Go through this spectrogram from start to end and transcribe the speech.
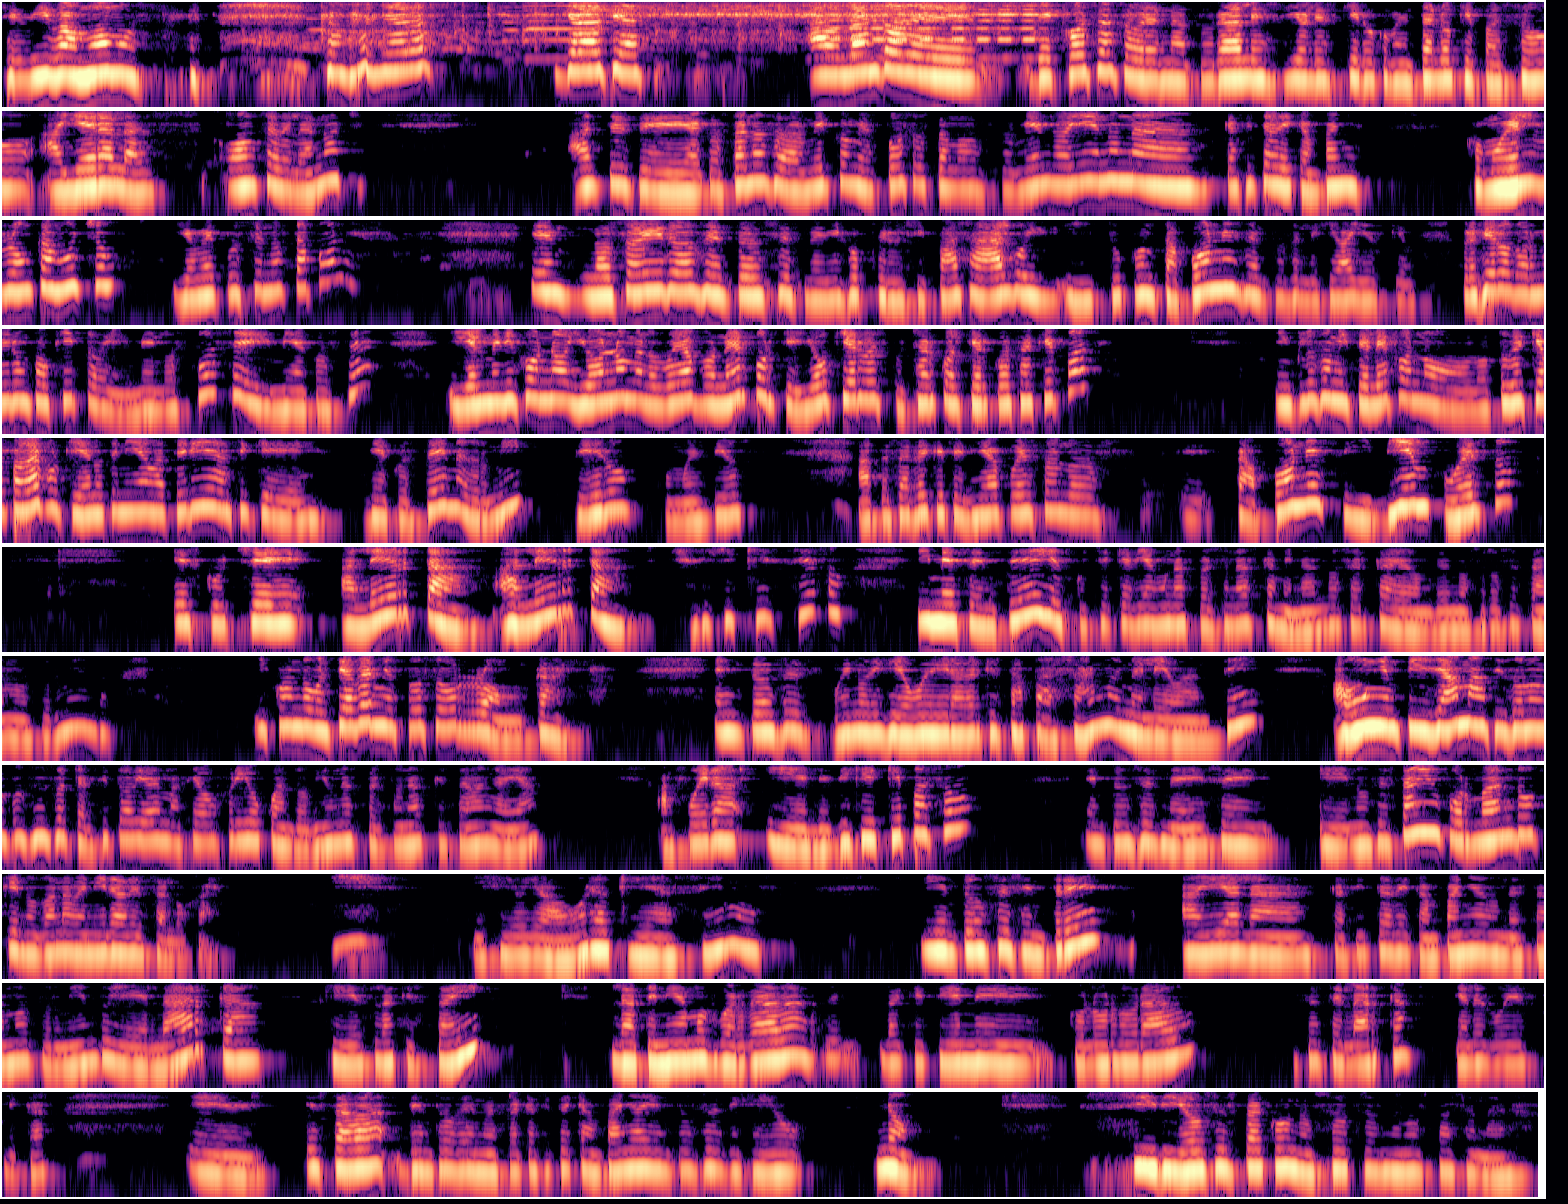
Que viva Momos. Compañeros, gracias. Hablando de, de, cosas sobrenaturales, yo les quiero comentar lo que pasó ayer a las 11 de la noche antes de acostarnos a dormir con mi esposo, estamos durmiendo ahí en una casita de campaña. Como él ronca mucho, yo me puse unos tapones en los oídos, entonces me dijo, pero si pasa algo y, tú con tapones? Entonces le dije, ay, es que prefiero dormir un poquito y me los puse y me acosté. Y él me dijo, no, yo no me los voy a poner porque yo quiero escuchar cualquier cosa que pase. Incluso mi teléfono lo tuve que apagar porque ya no tenía batería, así que me acosté, me dormí, pero como es Dios, a pesar de que tenía puestos los eh, tapones y bien puestos, escuché alerta, alerta. Yo dije, ¿qué es eso? Y me senté y escuché que habían unas personas caminando cerca de donde nosotros estábamos durmiendo. Y cuando volteé a ver, mi esposo roncando. Entonces, bueno, dije, yo voy a ir a ver qué está pasando y me levanté aún en pijamas y solo me puse un suétercito, había demasiado frío cuando vi unas personas que estaban allá afuera y les dije, ¿qué pasó? Entonces me dice, nos están informando que nos van a venir a desalojar. Dije yo, ¿y ahora qué hacemos? Y entonces entré ahí a la casita de campaña donde estamos durmiendo y el arca, que es la que está ahí, la teníamos guardada, la que tiene color dorado, ese es el arca, ya les voy a explicar. Eh, estaba dentro de nuestra casita de campaña y entonces dije yo, no, si Dios está con nosotros no nos pasa nada.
